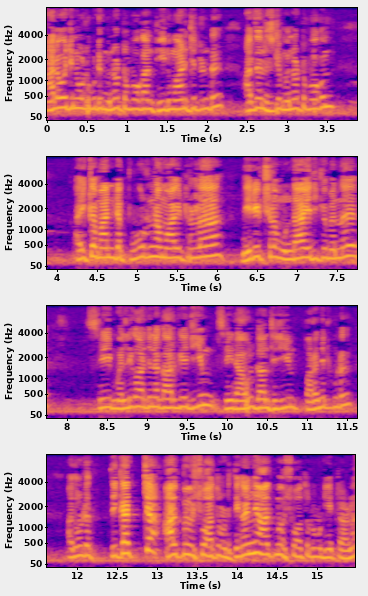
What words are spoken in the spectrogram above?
ആലോചനയോടുകൂടി മുന്നോട്ട് പോകാൻ തീരുമാനിച്ചിട്ടുണ്ട്. അതനുസരിച്ച് മുന്നോട്ട് പോകും. ഹൈക്കമാൻഡിന്റെ പൂർണമായിട്ടുള്ള നിരീക്ഷണം ഉണ്ടായിരിക്കുമെന്ന് ശ്രീ മല്ലികാർജുന ഖാർഗെജിയും ശ്രീ രാഹുൽ ഗാന്ധിജിയും പറഞ്ഞിട്ടുണ്ട്. അതുകൊണ്ട് തികച്ച ആത്മവിശ്വാസത്തോട് തികഞ്ഞ ആത്മവിശ്വാസത്തോടു കൂടിയിട്ടാണ്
